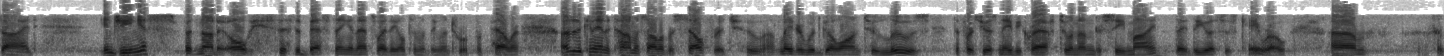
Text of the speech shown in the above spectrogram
side. Ingenious, but not always the, best thing, and that's why they ultimately went to a propeller. Under the command of Thomas Oliver Selfridge, who uh, later would go on to lose the first U.S. Navy craft to an undersea mine, the, the USS Cairo, um, so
